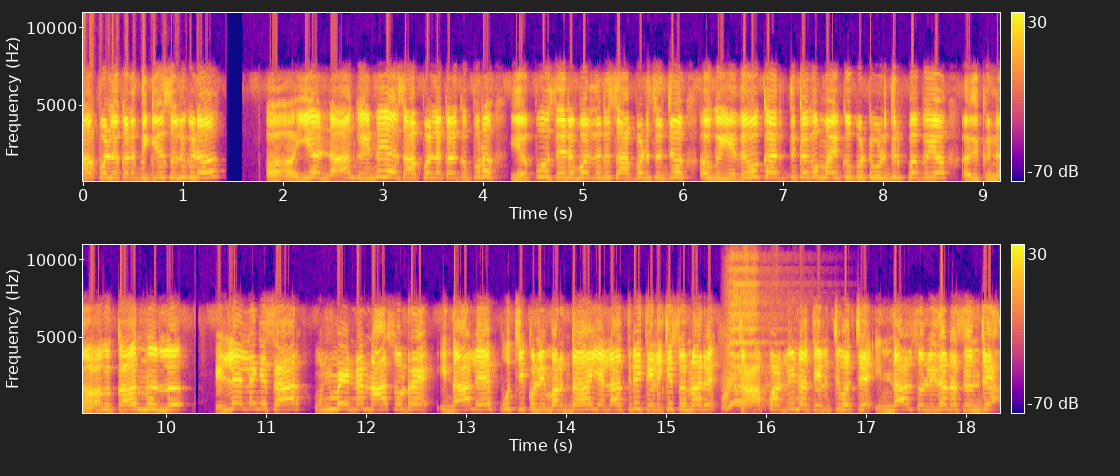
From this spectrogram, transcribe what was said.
சாப்பாடுல கலந்தீங்க சொல்லுங்கடா. ஐயா நாங்க என்னையா சாப்பாடுல கலக்க போறோம்? எப்போ செய்யற மாதிரி தானே சாப்பாடு செஞ்சோம்? அவங்க ஏதோ காரணத்துக்காக மயக்கப்பட்டு விழுந்திருப்பாங்கய்யா. அதுக்கு நாங்க காரணம் இல்ல. இல்ல இல்லைங்க சார். உண்மை என்ன நான் சொல்றேன். இந்த ஆளு பூச்சிக்கொல்லி மருந்த எல்லாத்துலயும் தெளிக்க சொன்னாரு. சாப்பாடுலயும் நான் தெளிச்சு வச்சேன். இந்த ஆள் சொல்லி தான் நான் செஞ்சேன்.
